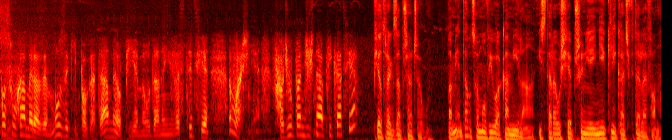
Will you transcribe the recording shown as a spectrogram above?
Posłuchamy razem muzyki, pogadamy, opijemy udane inwestycje. No właśnie, wchodził pan dziś na aplikację? Piotrek zaprzeczył. Pamiętał, co mówiła Kamila i starał się przy niej nie klikać w telefon.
